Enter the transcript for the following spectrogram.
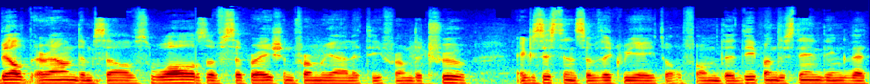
built around themselves walls of separation from reality, from the true existence of the Creator, from the deep understanding that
